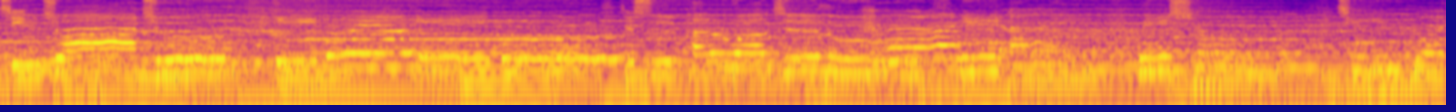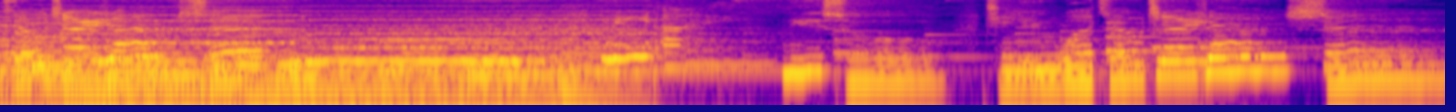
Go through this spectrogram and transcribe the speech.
紧抓住，一步又一步，这是盼望之路。你爱，你手牵引我走这人生路。你爱，你手牵引我走这人生。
